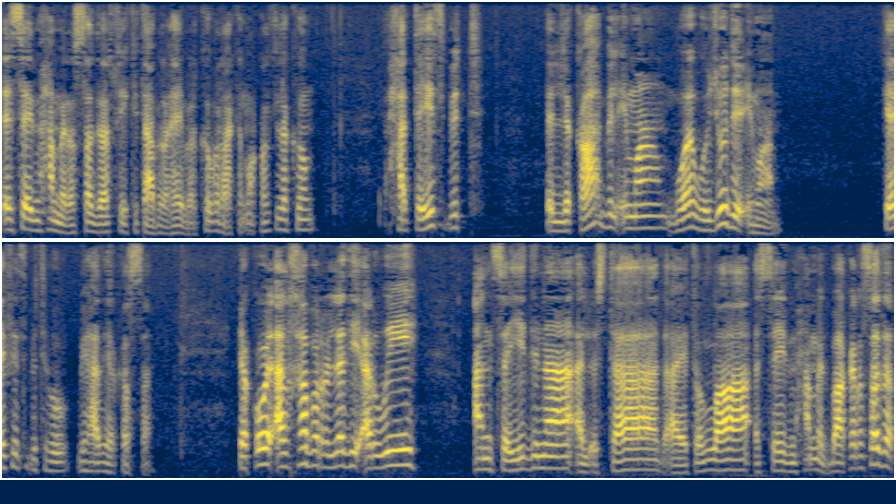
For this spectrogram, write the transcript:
السيد محمد الصدر في كتاب الغيبة الكبرى كما قلت لكم حتى يثبت اللقاء بالإمام ووجود الإمام. كيف يثبته بهذه القصة؟ يقول الخبر الذي أرويه عن سيدنا الأستاذ آية الله السيد محمد باقر الصدر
